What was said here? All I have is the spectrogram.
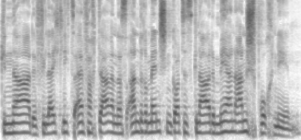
Gnade. Vielleicht liegt es einfach daran, dass andere Menschen Gottes Gnade mehr in Anspruch nehmen.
